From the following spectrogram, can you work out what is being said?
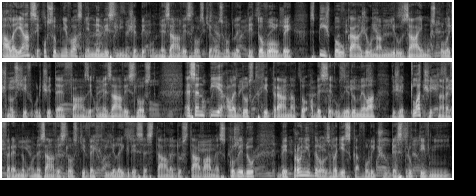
Ale já si osobně vlastně nemyslím, že by o nezávislosti rozhodly tyto volby. Spíš poukážou na míru zájmu společnosti v určité fázi o nezávislost. SNP je ale dost chytrá na to, aby si uvědomila, že tlačit na referendum o nezávislosti ve chvíli, kdy se stále dostáváme z covidu, by pro ní bylo z hlediska voličů destruktivní.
